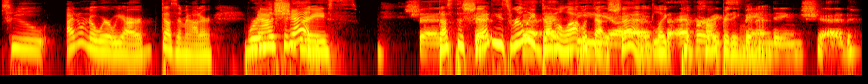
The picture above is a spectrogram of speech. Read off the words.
to I don't know where we are. Doesn't matter. We're in the shed. Grace. Shed. That's the shed? He's really done a lot with that shed, like, the put ever carpeting in it. expanding shed.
